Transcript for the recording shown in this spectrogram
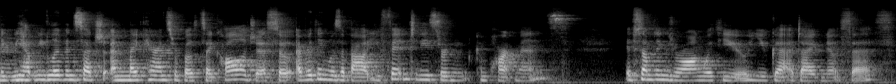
Like we have we live in such and my parents were both psychologists so everything was about you fit into these certain compartments. If something's wrong with you you get a diagnosis.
